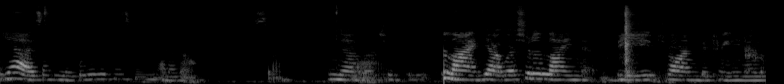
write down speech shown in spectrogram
Yeah exactly like would it look nice on me? I don't know so Yeah, Yeah. that should be. A line, yeah, where should a line be drawn between, you know,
